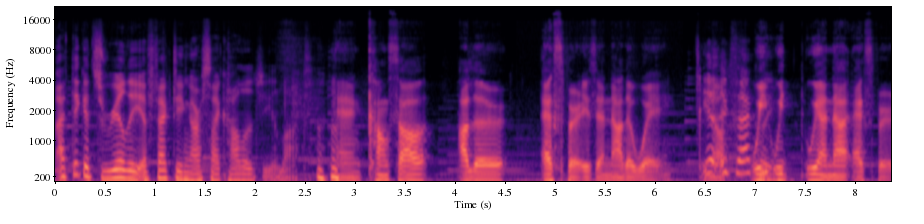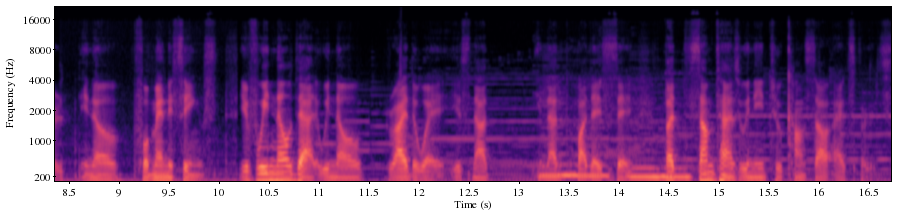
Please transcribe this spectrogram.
I think it's really affecting our psychology a lot. and consult other expert is another way. you Yeah, know. exactly. We, we, we are not expert, you know, for many things. If we know that, we know right away. It's not, not what they say. But mhm. sometimes we need to consult experts.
